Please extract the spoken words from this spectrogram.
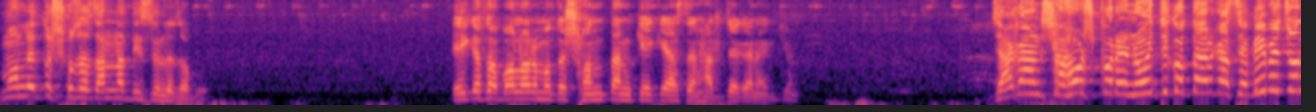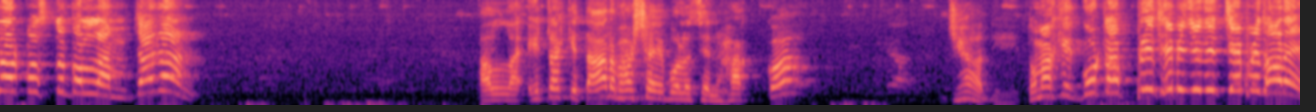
মরলে তো সোজা জান্নাতি চলে যাব। এই কথা বলার মতো সন্তান কে কে আছেন? হাত জাগান একজন। জাগান, সাহস করে নৈতিকতার কাছে বিবেচনার প্রশ্ন করলাম। জাগান। আল্লাহ এটাকে তার ভাষায় বলেছেন, হাক্কা জিহাদি। তোমাকে গোটা পৃথিবী যদি চেপে ধরে,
